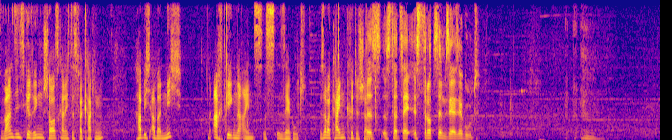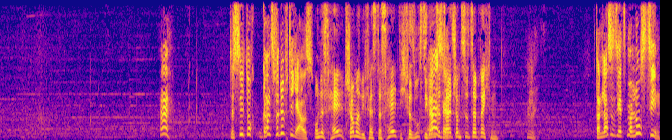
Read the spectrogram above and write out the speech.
wahnsinnig geringen Chance kann ich das verkacken. Habe ich aber nicht. Eine 8 gegen eine 1 ist sehr gut. Ist aber kein kritischer. Das ist tatsächlich ist trotzdem sehr, sehr gut. Ha. Das sieht doch ganz vernünftig aus. Und es hält. Schau mal, wie fest das hält. Ich versuche die Ja, ganze es Zeit schon zu zerbrechen. Dann lass uns jetzt mal losziehen.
